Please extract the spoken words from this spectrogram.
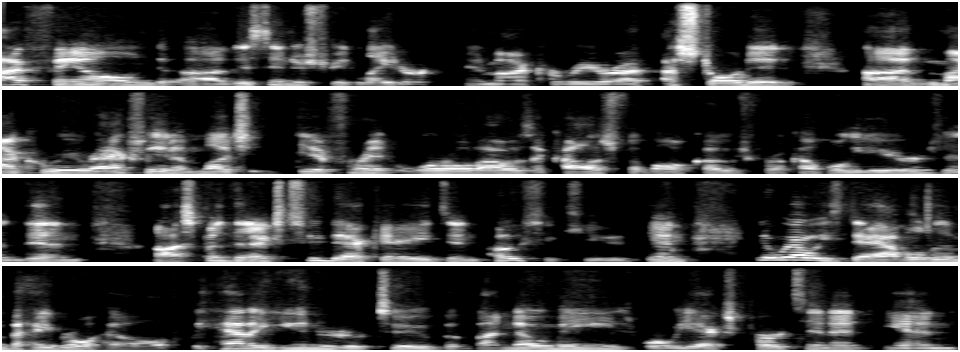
I found uh, this industry later in my career. I, I started uh, my career actually in a much different world. I was a college football coach for a couple of years, and then I uh, spent the next two decades in post acute. And you know, we always dabbled in behavioral health. We had a unit or two, but by no means were we experts in it. And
